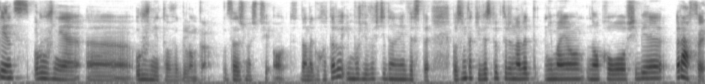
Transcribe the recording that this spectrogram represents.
Więc różnie, e, różnie to wygląda, w zależności od danego hotelu i możliwości danej wyspy. Bo są takie wyspy, które nawet nie mają naokoło siebie rafy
